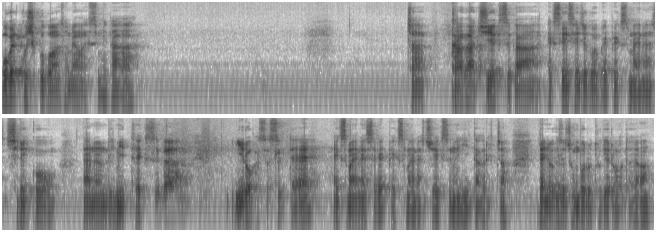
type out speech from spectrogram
599번 설명하겠습니다. 자, 가가 gx가 x의 세제곱 fx-7이고 나는 리미트 x가 2로 갔었을 때 x-fx-gx는 2다 그랬죠. 일단 여기서 정보를 두 개를 얻어요.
